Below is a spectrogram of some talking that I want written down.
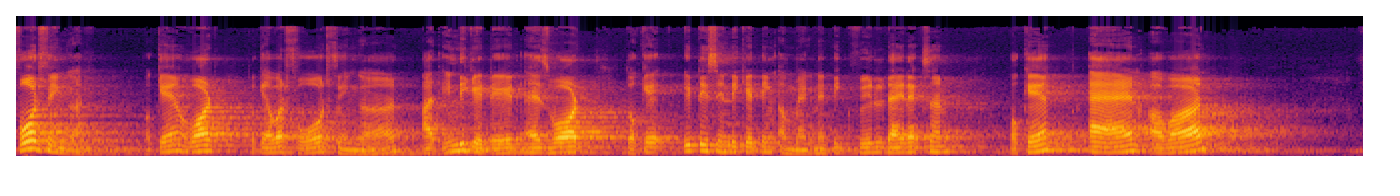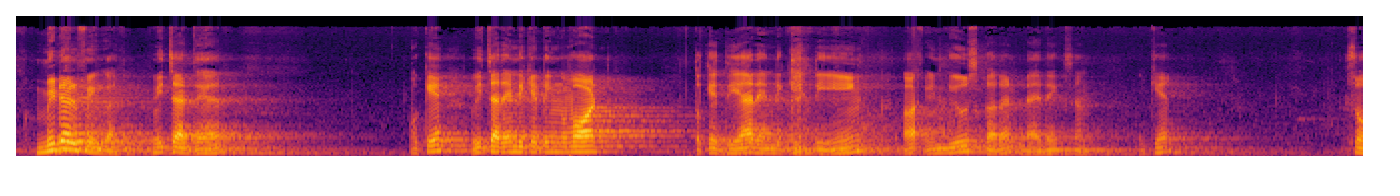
forefinger. Okay. What? Okay. Our forefinger are indicated as what okay it is indicating a magnetic field direction. Okay and our middle finger which are there. Okay which are indicating what? Okay they are indicating a induced current direction. Okay so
